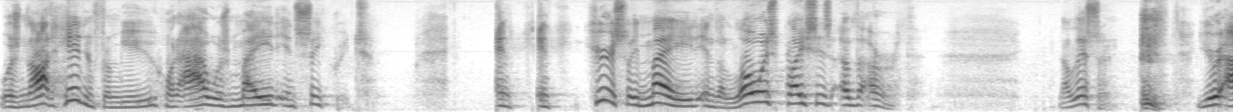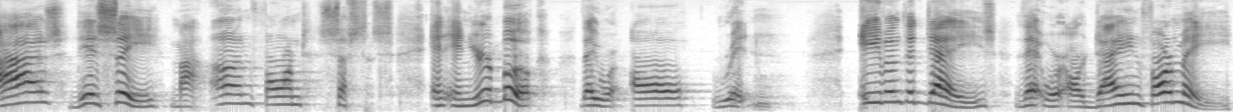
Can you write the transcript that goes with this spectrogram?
was not hidden from you when I was made in secret and, and curiously made in the lowest places of the earth. Now listen, your eyes did see my unformed substance, and in your book they were all written, even the days that were ordained for me,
